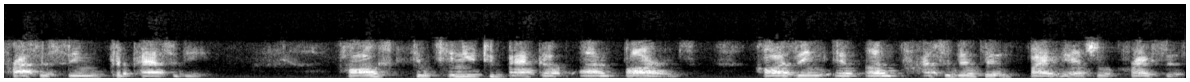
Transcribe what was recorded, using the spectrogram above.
processing capacity. Hogs continue to back up on farms, causing an unprecedented financial crisis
